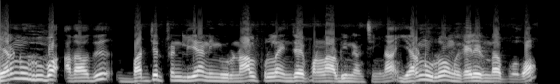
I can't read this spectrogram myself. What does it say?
இரநூறுபா அதாவது பட்ஜெட் ஃப்ரெண்ட்லியாக நீங்கள் ஒரு நாள் ஃபுல்லாக என்ஜாய் பண்ணலாம் அப்படின்னு நினச்சிங்கன்னா இரநூறுவா உங்கள் கையில் இருந்தால் போதும்.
